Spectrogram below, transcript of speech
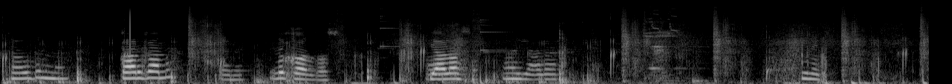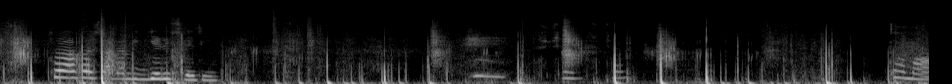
Kaldın mı? Karga mı? Evet. Ne kargası? Yarasa. Ha yarar. Sinek. Şöyle arkadaşlar ben bir geliştireyim. Tamam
